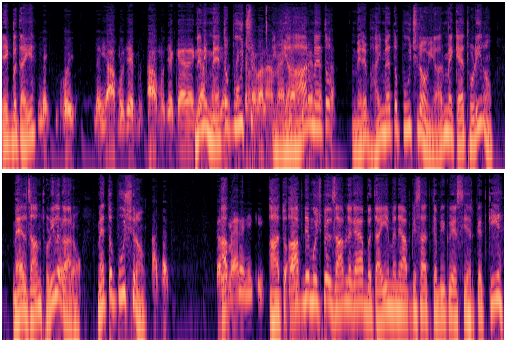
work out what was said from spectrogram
एक बताइए। नहीं नहीं आप मुझे आप मुझे कह रहे हैं नहीं नहीं मैं तो पूछ यार मैं तो मेरे भाई मैं तो पूछ रहा हूँ यार मैं कह थोड़ी रहा हूँ। मैं इल्ज़ाम थोड़ी लगा रहा हूँ मैं तो पूछ रहा हूँ। अच्छा मैंने नहीं की। हाँ तो आपने मुझ पर इल्ज़ाम लगाया बताइए मैंने आपके साथ कभी कोई ऐसी हरकत की है?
